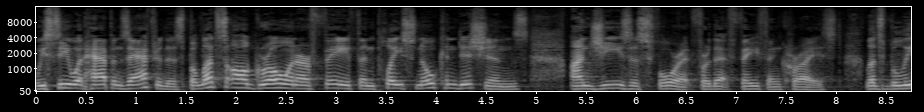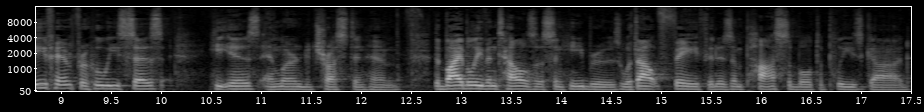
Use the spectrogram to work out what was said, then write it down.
we see what happens after this. But let's all grow in our faith and place no conditions on Jesus for it, for that faith in Christ. Let's believe him for who he says he is and learn to trust in him. The Bible even tells us in Hebrews without faith it is impossible to please God.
